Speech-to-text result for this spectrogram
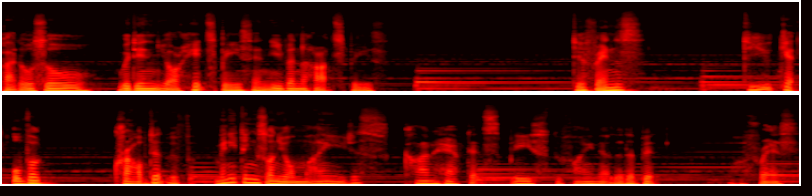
but also within your head space and even heart space. Dear friends, do you get overcrowded with many things on your mind? You just can't have that space to find a little bit of rest.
